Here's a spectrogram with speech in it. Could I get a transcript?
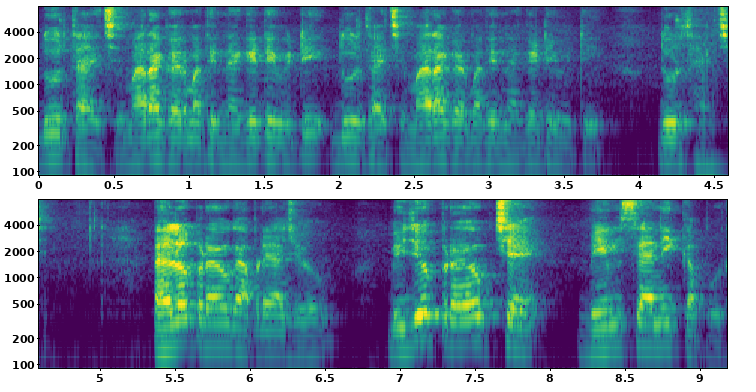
દૂર થાય છે. મારા ઘરમાંથી નેગેટિવિટી દૂર થાય છે. મારા ઘરમાંથી નેગેટિવિટી દૂર થાય છે. પહેલો પ્રયોગ આપણે આ જોયો. બીજો પ્રયોગ છે ભીમસેની કપૂર.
